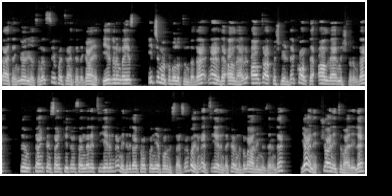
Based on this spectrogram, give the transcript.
zaten görüyorsunuz. Super Trend'de de gayet iyi durumdayız. İçimoku bulutunda da nerede al vermiş? 6.61'de komple al vermiş durumda. Tüm Tenkensen, Kijun-senler hepsi yerinde miydi? Bir daha kontrolünü yapalım isterseniz. Buyurun hepsi yerinde. Kırmızı mavinin üzerinde. Yani şu an itibariyle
